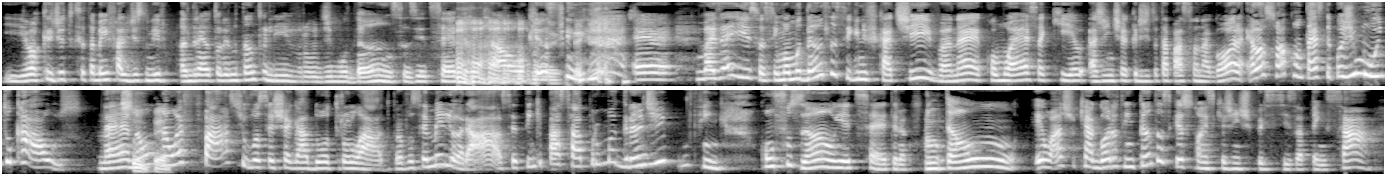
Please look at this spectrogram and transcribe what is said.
e eu acredito que você também fale disso no livro. André, eu tô lendo tanto livro de mudanças e etc e tal, que assim. É, mas é isso, assim, uma mudança significativa, né, como essa que a gente acredita tá passando agora, ela só acontece depois de muito caos né? Não, não é fácil você chegar do outro lado. Para você melhorar, você tem que passar por uma grande, enfim, confusão e etc. Então, eu acho que agora tem tantas questões que a gente precisa pensar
